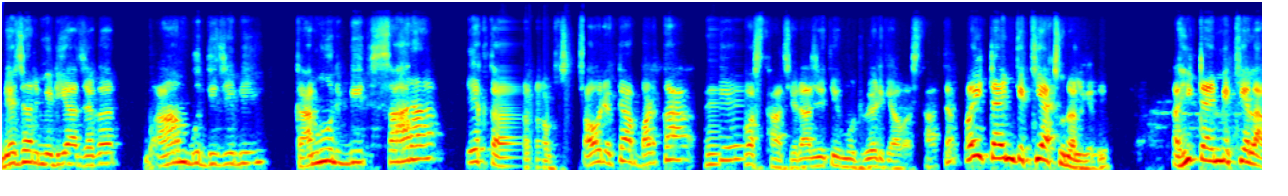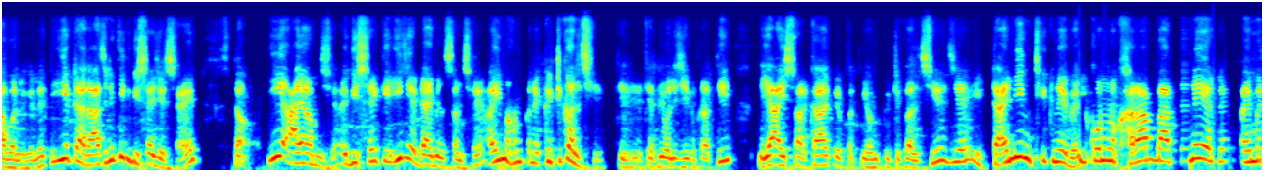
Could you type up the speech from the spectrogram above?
मेजर मीडिया जगत आम बुद्धिजीवी कानूनविद सारा एक तरफ़ और एकटा बड़का अवस्था छै राजनीतिक मुठभेड़ के अवस्था तऽ टाइम के किया चुनल गेलै एहि टाइम में के लावल तऽ ई एकटा राजनीतिक विषय जे छै तऽ ई आयाम छै के जे डायमेंशन छै, एहिमे हम कने क्रिटिकल छी के पी ओली जी के प्रति या सरकार के प्रति हम क्रिटिकल छियै टाइमिंग ठीक नहि भेल खराब बात नहि एलै, एहिमे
